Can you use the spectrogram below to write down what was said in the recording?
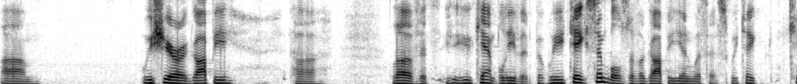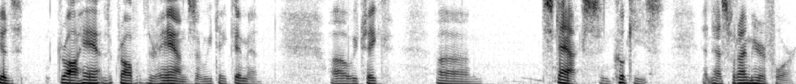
Um, we share agape uh, love that's you can't believe it, but we take symbols of agape in with us. We take kids draw, hand, draw their hands and we take them in. Uh, we take um, snacks and cookies, and that's what I'm here for.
